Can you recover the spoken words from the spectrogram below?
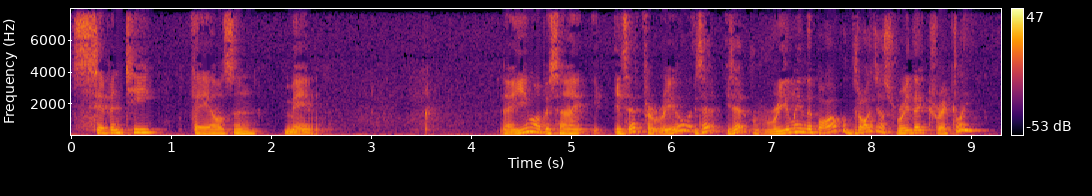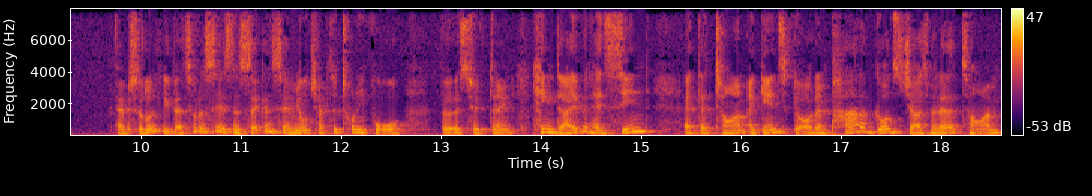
70,000 men. Now you might be saying, is that for real? Is that is that really in the Bible? Did I just read that correctly? Absolutely, that's what it says in 2 Samuel chapter 24, verse 15. King David had sinned at that time against God, and part of God's judgment at that time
